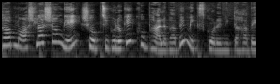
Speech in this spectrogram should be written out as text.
সব মশলার সঙ্গে সবজিগুলোকে খুব ভালোভাবে মিক্স করে নিতে হবে।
